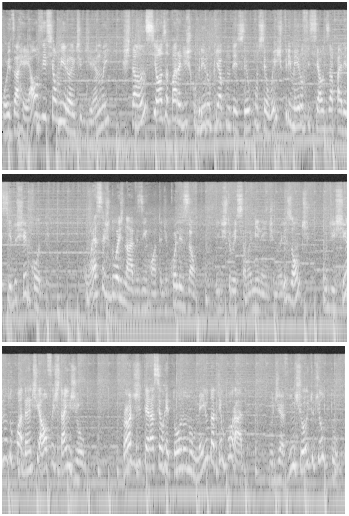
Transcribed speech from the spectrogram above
pois a real vice-almirante Janeway está ansiosa para descobrir o que aconteceu com seu ex-primeiro oficial desaparecido Chakotay. Com essas duas naves em rota de colisão e destruição eminente no horizonte, o destino do quadrante Alpha está em jogo. Prodigy terá seu retorno no meio da temporada, no dia 28 de outubro.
